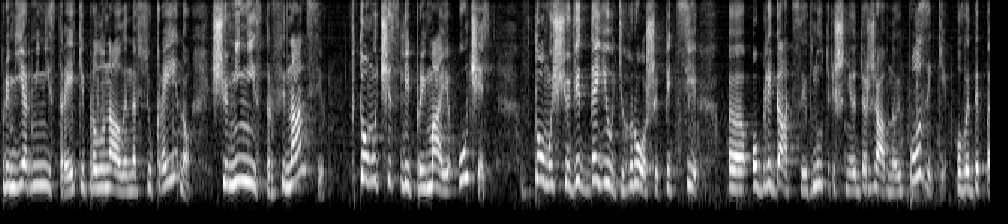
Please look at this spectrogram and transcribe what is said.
прем'єр-міністра, які пролунали на всю країну, що міністр фінансів в тому числі приймає участь в тому, що віддають гроші під ці е, облігації внутрішньої державної позики ОВДП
